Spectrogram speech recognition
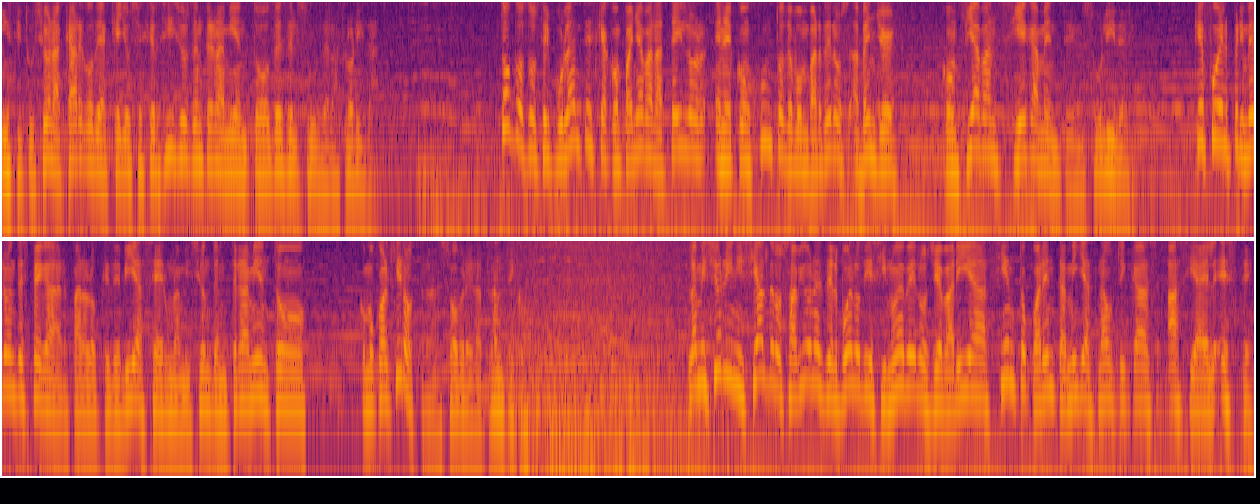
institución a cargo de aquellos ejercicios de entrenamiento desde el sur de la Florida. Todos los tripulantes que acompañaban a Taylor en el conjunto de bombarderos Avenger confiaban ciegamente en su líder, que fue el primero en despegar para lo que debía ser una misión de entrenamiento como cualquier otra sobre el Atlántico. La misión inicial de los aviones del vuelo 19 los llevaría 140 millas náuticas hacia el este,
